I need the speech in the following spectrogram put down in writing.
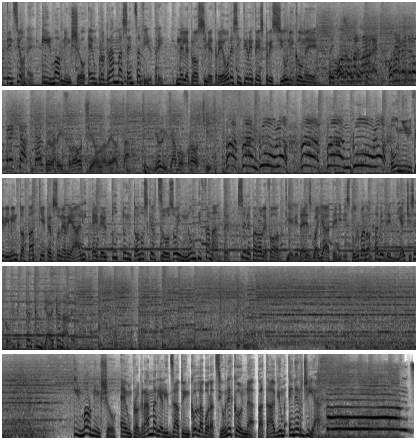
Attenzione! Il Morning Show è un programma senza filtri. Nelle prossime tre ore sentirete espressioni come Posso parlare o mi dovete rompere il cazzo? Quello dei froci è una realtà. Io li chiamo froci. Affanculo! Affanculo! Ogni riferimento a fatti e persone reali è del tutto in tono scherzoso e non diffamante. Se le parole forti e le idee sguaiate vi disturbano, avete 10 secondi per cambiare canale. Il Morning Show è un programma realizzato in collaborazione con Patavium Energia. Buongiorno!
